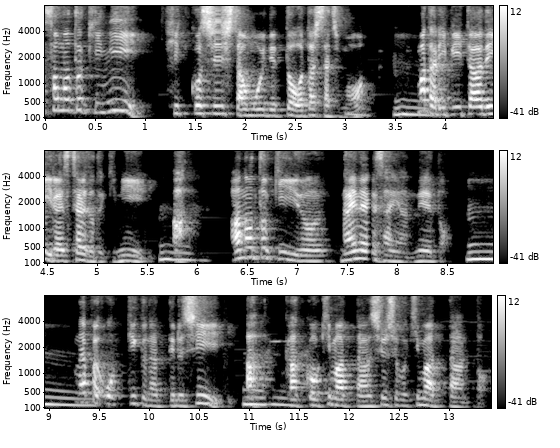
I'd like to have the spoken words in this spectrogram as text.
その時に引っ越しした思い出と私たちも、またリピーターで依頼された時に、ああの時の何々さんやんねと、やっぱり大きくなってるし、あ学校決まったん就職決まったんと。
